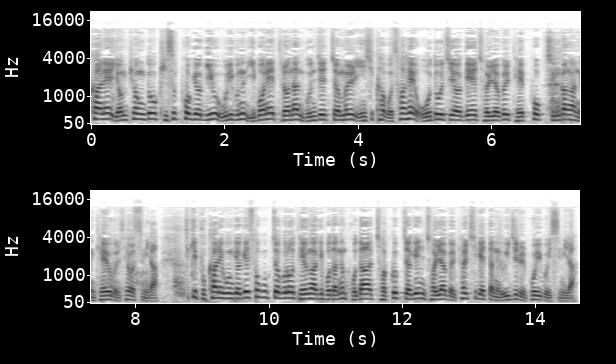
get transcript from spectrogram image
북한의 연평도 기습 포격 이후 우리 군은 이번에 드러난 문제점을 인식하고 서해 5도 지역의 전력을 대폭 증강하는 계획을 세웠습니다. 특히 북한의 공격에 소극적으로 대응하기보다는 보다 적극적인 전략을 펼치겠다는 의지를 보이고 있습니다.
